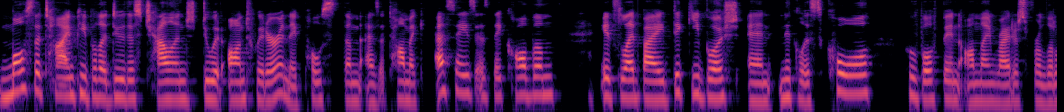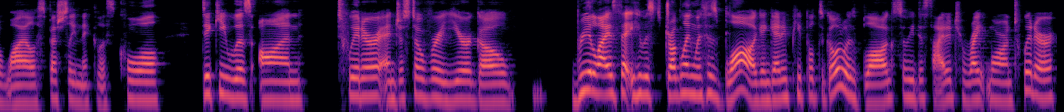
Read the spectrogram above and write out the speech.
Most of the time, people that do this challenge do it on Twitter and they post them as atomic essays, as they call them. It's led by Dickie Bush and Nicholas Cole, who've both been online writers for a little while, especially Nicholas Cole. Dickie was on Twitter and just over a year ago realized that he was struggling with his blog and getting people to go to his blog. So he decided to write more on Twitter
